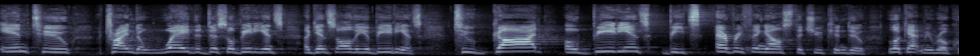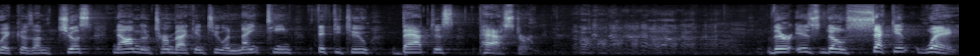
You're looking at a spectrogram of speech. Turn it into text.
into trying to weigh the disobedience against all the obedience. To God, obedience beats everything else that you can do. Look at me real quick because I'm just, now I'm going to turn back into a 1952 Baptist pastor. there is no second way,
